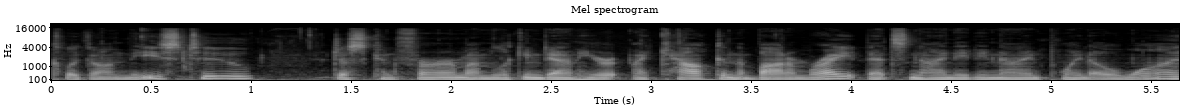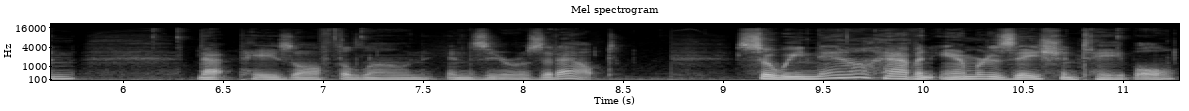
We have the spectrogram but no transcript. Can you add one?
Click on these two, just confirm. I'm looking down here at my calc in the bottom right. That's 989.01. That pays off the loan and zeroes it out. So we now have an amortization table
